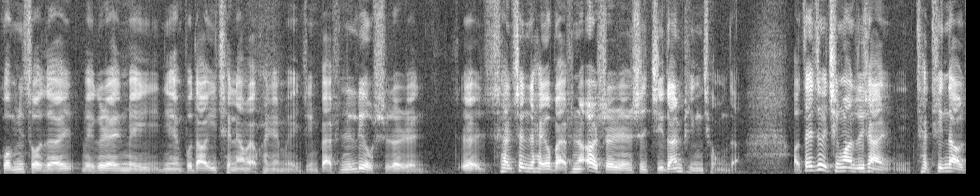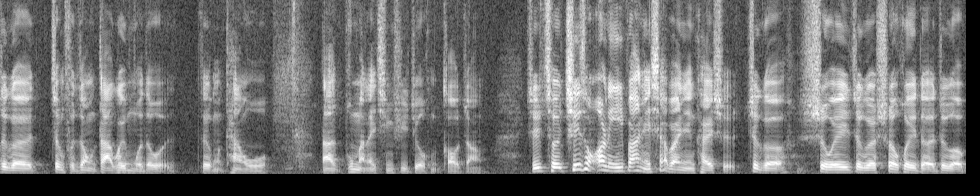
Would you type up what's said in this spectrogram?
国民所得每个人每年不到一千两百块钱美金，百分之六十的人，呃，甚甚至还有百分之二十的人是极端贫穷的。啊，在这个情况之下，他听到这个政府这种大规模的这种贪污，那不满的情绪就很高涨。其实从其实从二零一八年下半年开始，这个示威这个社会的这个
